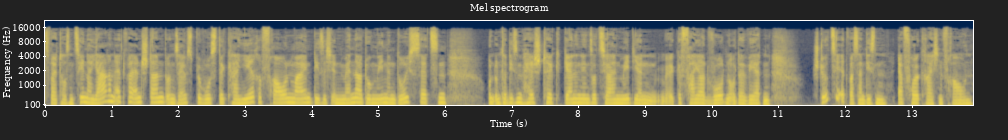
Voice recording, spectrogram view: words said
2010er Jahren etwa entstand und selbstbewusste Karrierefrauen meint, die sich in Männerdomänen durchsetzen und unter diesem Hashtag gerne in den sozialen Medien äh, gefeiert wurden oder werden. Stört Sie etwas an diesen erfolgreichen Frauen?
